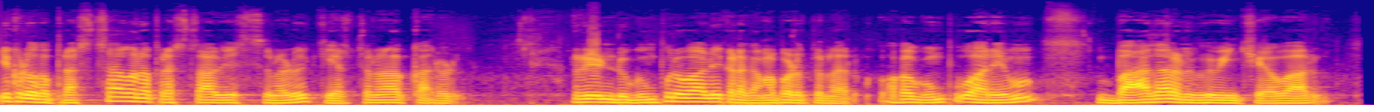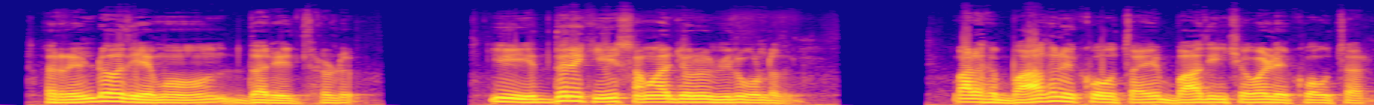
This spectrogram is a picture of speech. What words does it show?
ఇక్కడ ఒక ప్రస్తావన ప్రస్తావిస్తున్నాడు కీర్తనాకారుడు. రెండు గుంపుల వాళ్ళు ఇక్కడ కనపడుతున్నారు. ఒక గుంపు వారేమో బాధలు అనుభవించేవారు. రెండోది ఏమో దరిద్రుడు. ఈ ఇద్దరికి సమాజంలో విలువ ఉండదు. వాళ్ళకి బాధలు ఎక్కువ అవుతాయి బాధించే వాళ్ళు ఎక్కువ అవుతారు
